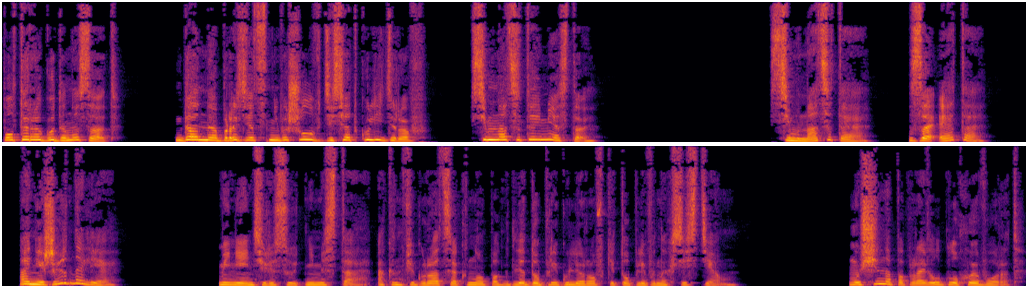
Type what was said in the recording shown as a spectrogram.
Полтора года назад. Данный образец не вошел в десятку лидеров. Семнадцатое место. Семнадцатое? За это? А не жирно ли? Меня интересуют не места, а конфигурация кнопок для доп. регулировки топливных систем. Мужчина поправил глухой ворот.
